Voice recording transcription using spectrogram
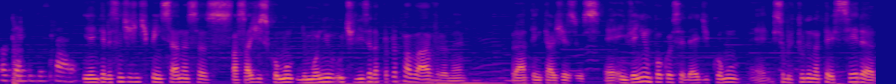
o tempo de espera. E é interessante a gente pensar nessas passagens como o demônio utiliza da própria palavra, né? Para tentar Jesus. É, e vem um pouco essa ideia de como, é, sobretudo na terceira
